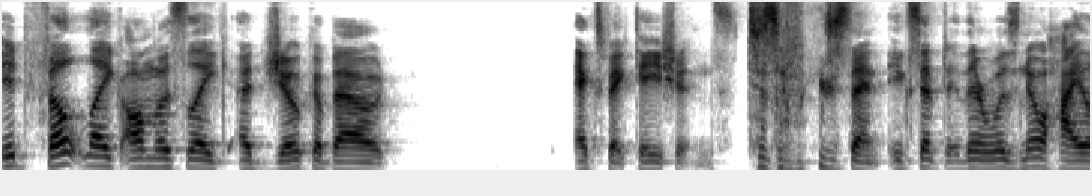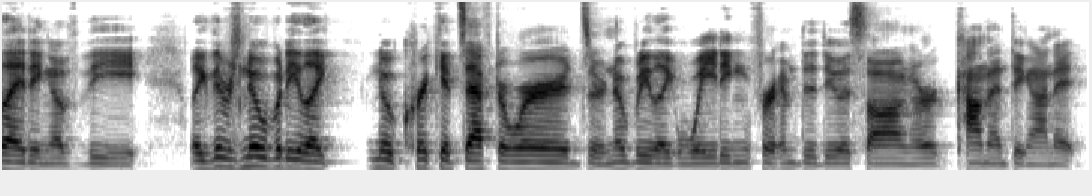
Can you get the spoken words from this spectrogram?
It felt like almost like a joke about expectations to some extent, except there was no highlighting of the like there was nobody like no crickets afterwards or nobody like waiting for him to do a song or commenting on it.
